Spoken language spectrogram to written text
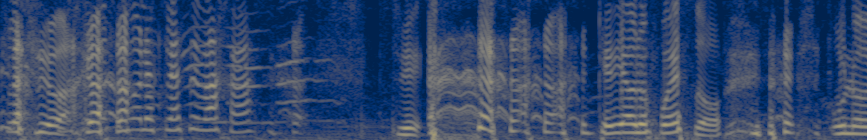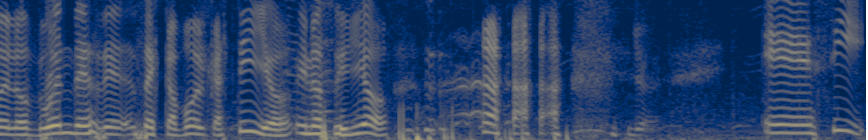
Clase baja. Somos los clase baja. Sí. ¿Qué diablo fue eso? Uno de los duendes de- se escapó del castillo y nos siguió. Eh, sí,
